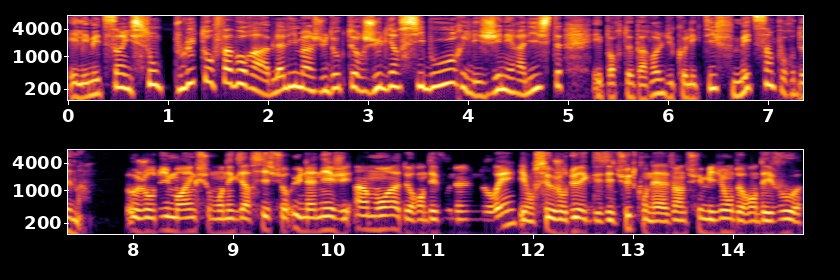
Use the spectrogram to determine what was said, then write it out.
et les médecins y sont plutôt favorables. À l'image du docteur Julien Cibourg, il est généraliste et porte-parole du collectif Médecins pour demain. Aujourd'hui, moi, rien que sur mon exercice, sur une année, j'ai un mois de rendez-vous non honorés. Et on sait aujourd'hui avec des études qu'on est à 28 millions de rendez-vous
